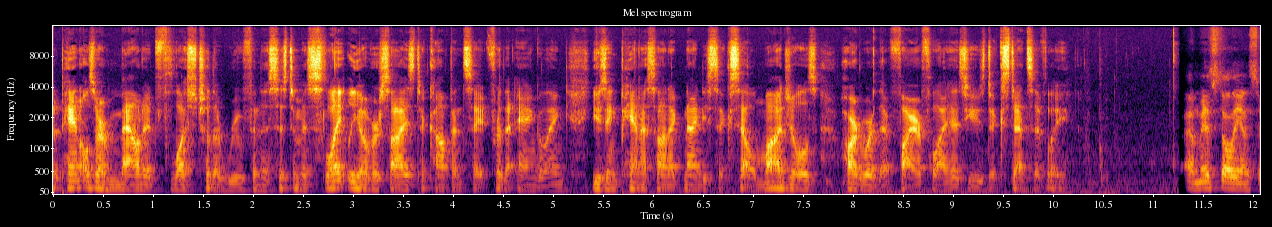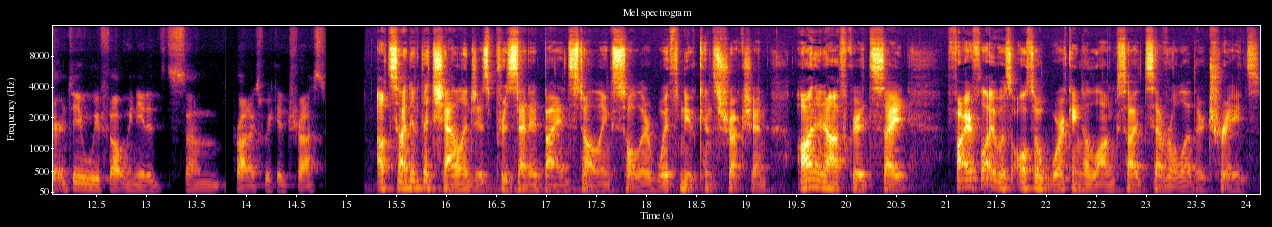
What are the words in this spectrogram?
the panels are mounted flush to the roof, and the system is slightly oversized to compensate for the angling, using Panasonic 96 cell modules, hardware that Firefly has used extensively. Amidst all the uncertainty, we felt we needed some products we could trust. Outside of the challenges presented by installing solar with new construction on an off grid site, Firefly was also working alongside several other trades.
